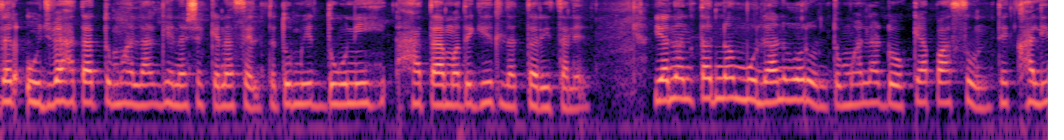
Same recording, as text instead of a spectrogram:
जर उजव्या हातात तुम्हाला घेणं शक्य नसेल तर तुम्ही दोन्ही हातामध्ये घेतलं तरी चालेल. यानंतरनं मुलांवरून तुम्हाला डोक्यापासून ते खाली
